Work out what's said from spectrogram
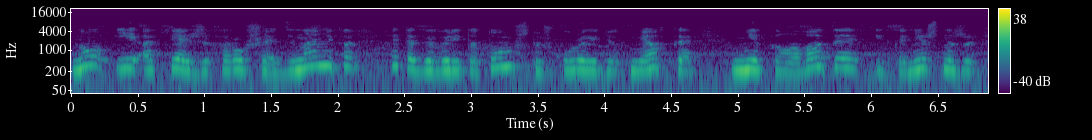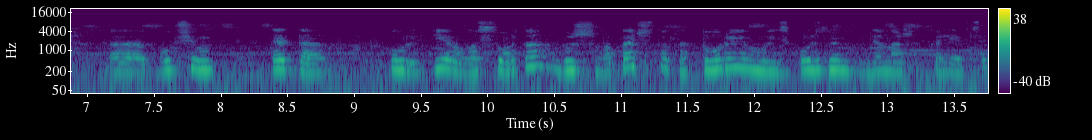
Но и опять же хорошая динамика, это говорит о том, что шкура идет мягкая, не коловатая и, конечно же, э, в общем, это шкуры первого сорта, высшего качества, которые мы используем для наших коллекций.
